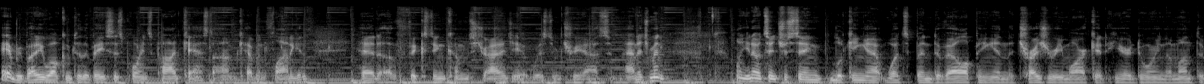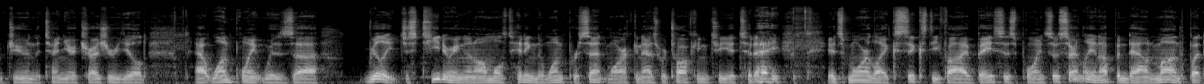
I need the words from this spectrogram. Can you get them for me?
Hey, everybody, welcome to the Basis Points Podcast. I'm Kevin Flanagan, head of fixed income strategy at Wisdom Tree Asset Management. Well, you know, it's interesting looking at what's been developing in the Treasury market here during the month of June. The 10 year Treasury yield at one point was uh, really just teetering and almost hitting the 1% mark. And as we're talking to you today, it's more like 65 basis points. So certainly an up and down month. But,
